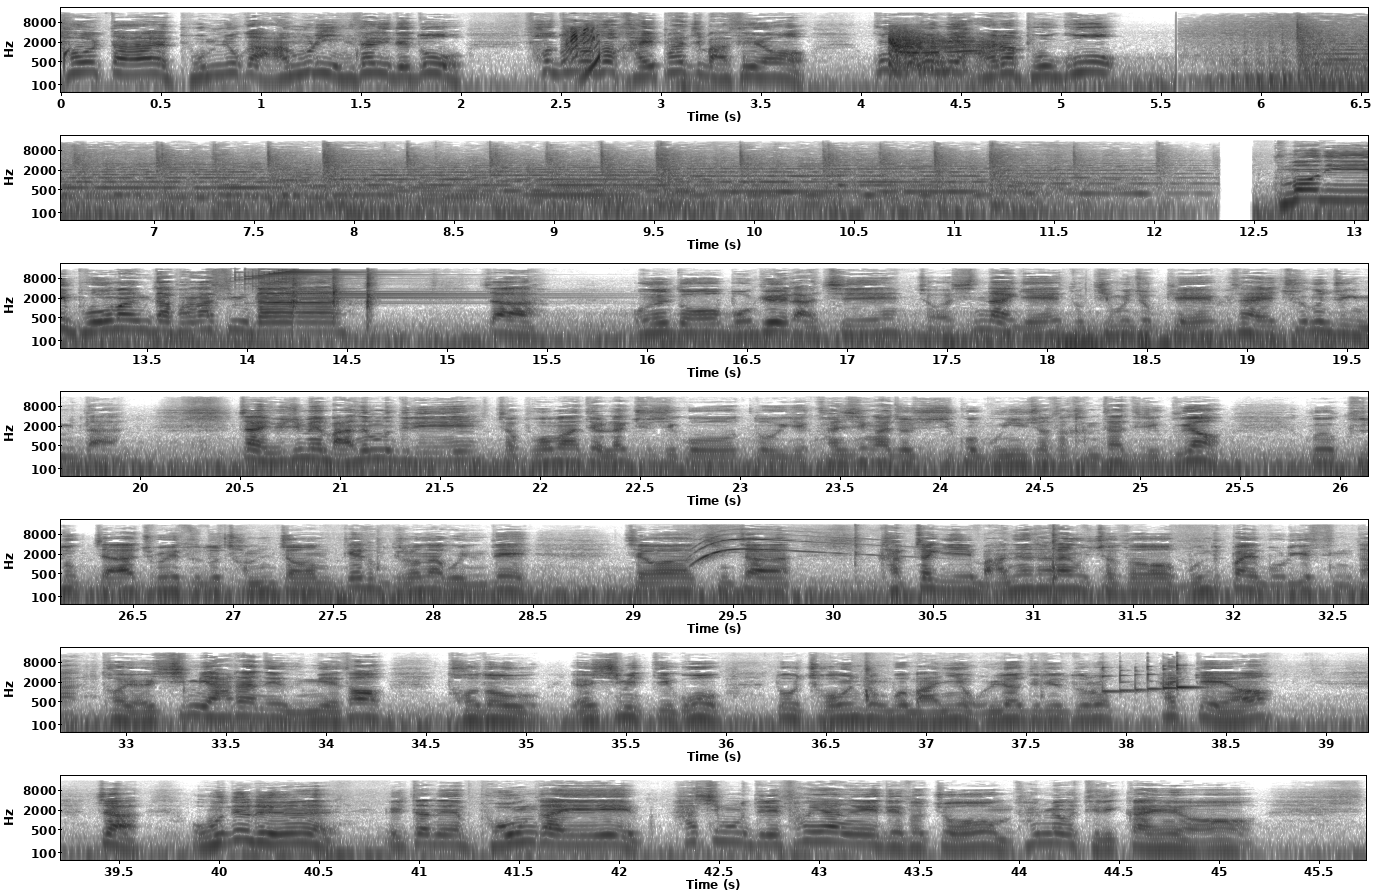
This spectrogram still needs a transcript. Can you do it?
4월달 보험료가 아무리 인상이 돼도 서둘러서 가입하지 마세요. 꼼꼼히 알아보고 굿모닝 보험왕입니다. 반갑습니다. 자 오늘도 목요일 아침 저 신나게 또 기분 좋게 회사에 출근 중입니다. 자 요즘에 많은 분들이 저 보험한테 연락 주시고 또 이게 관심 가져 주시고 문의 주셔서 감사드리고요. 그 구독자 조회수도 점점 계속 늘어나고 있는데 제가 진짜 갑자기 많은 사랑을 주셔서 뭔뜻발이 모르겠습니다. 더 열심히 하라는 의미에서 더더욱 열심히 뛰고 또 좋은 정보 많이 올려드리도록 할게요. 자 오늘은 일단은 보험가입 하신 분들의 성향에 대해서 좀 설명을 드릴까 해요.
